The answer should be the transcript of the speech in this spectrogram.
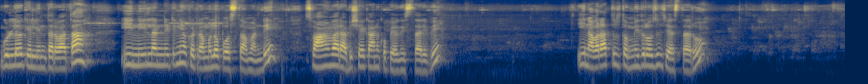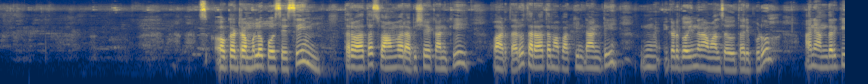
గుళ్ళోకి వెళ్ళిన తర్వాత ఈ నీళ్ళన్నిటినీ ఒక డ్రమ్ములో పోస్తామండి. స్వామివారి అభిషేకానికి ఉపయోగిస్తారు ఇవి. ఈ నవరాత్రులు తొమ్మిది రోజులు చేస్తారు. ఒక డ్రమ్ములో పోసేసి తర్వాత స్వామివారి అభిషేకానికి వాడతారు. తర్వాత మా పక్కింటి ఆంటీ ఇక్కడ గోవిందనామాలు చదువుతారు ఇప్పుడు అని అందరికీ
